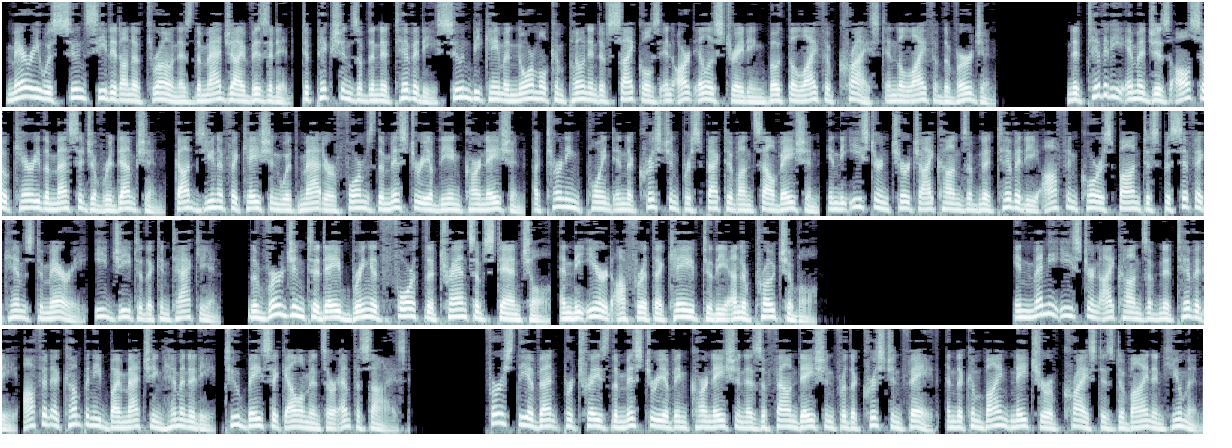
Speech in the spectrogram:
Mary was soon seated on a throne as the Magi visited. Depictions of the Nativity soon became a normal component of cycles in art illustrating both the life of Christ and the life of the Virgin. Nativity images also carry the message of redemption. God's unification with matter forms the mystery of the Incarnation, a turning point in the Christian perspective on salvation. In the Eastern Church, icons of Nativity often correspond to specific hymns to Mary, e.g., to the Kontakion. The Virgin today bringeth forth the transubstantial, and the earth offereth a cave to the unapproachable. In many Eastern icons of nativity often accompanied by matching hymnody two basic elements are emphasized. First the event portrays the mystery of incarnation as a foundation for the Christian faith, and the combined nature of Christ as divine and human.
